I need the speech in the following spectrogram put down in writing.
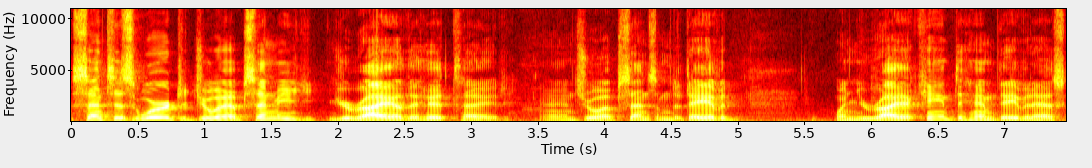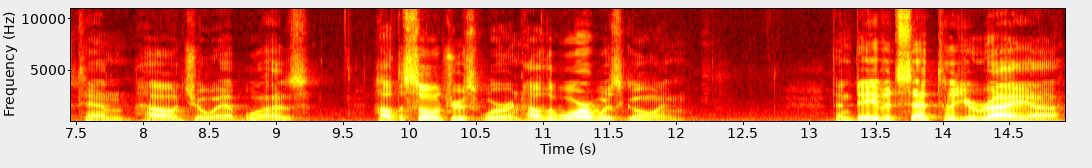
sent his word to Joab, send me Uriah the Hittite. And Joab sends him to David. When Uriah came to him, David asked him how Joab was, how the soldiers were, and how the war was going. Then David said to Uriah,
